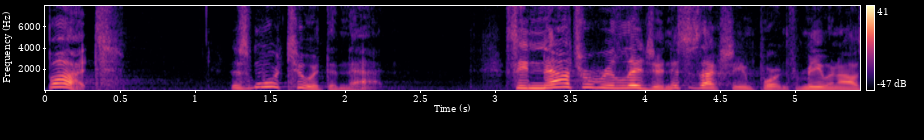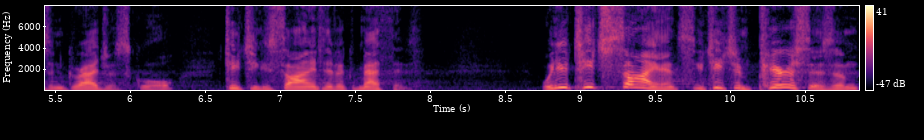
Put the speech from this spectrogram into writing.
But there's more to it than that. See, natural religion, this is actually important for me when I was in graduate school teaching scientific method. When you teach science, you teach empiricism,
